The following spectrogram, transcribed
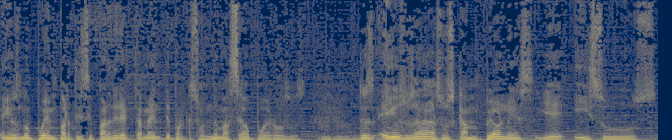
ellos no pueden participar directamente porque son demasiado poderosos. Entonces ellos usan a sus campeones y, y sus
